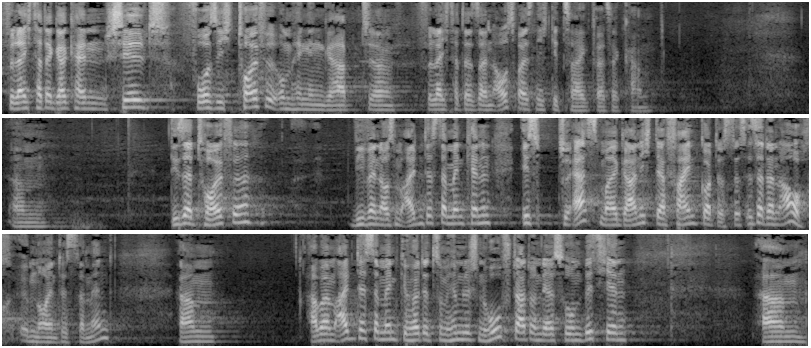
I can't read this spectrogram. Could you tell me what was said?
vielleicht hat er gar kein Schild vor sich Teufel umhängen gehabt, äh, vielleicht hat er seinen Ausweis nicht gezeigt, als er kam. Ähm, dieser Teufel, wie wir ihn aus dem Alten Testament kennen, ist zuerst mal gar nicht der Feind Gottes. Das ist er dann auch im Neuen Testament. Ähm, aber im Alten Testament gehört er zum himmlischen Hofstaat und er ist so ein bisschen ähm,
